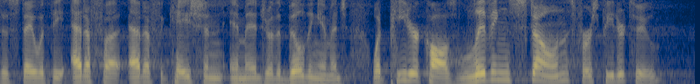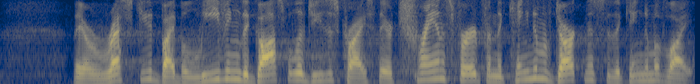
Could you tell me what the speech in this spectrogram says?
to stay with the edification image or the building image, what Peter calls living stones, 1 Peter 2 they are rescued by believing the gospel of Jesus Christ. They are transferred from the kingdom of darkness to the kingdom of light.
